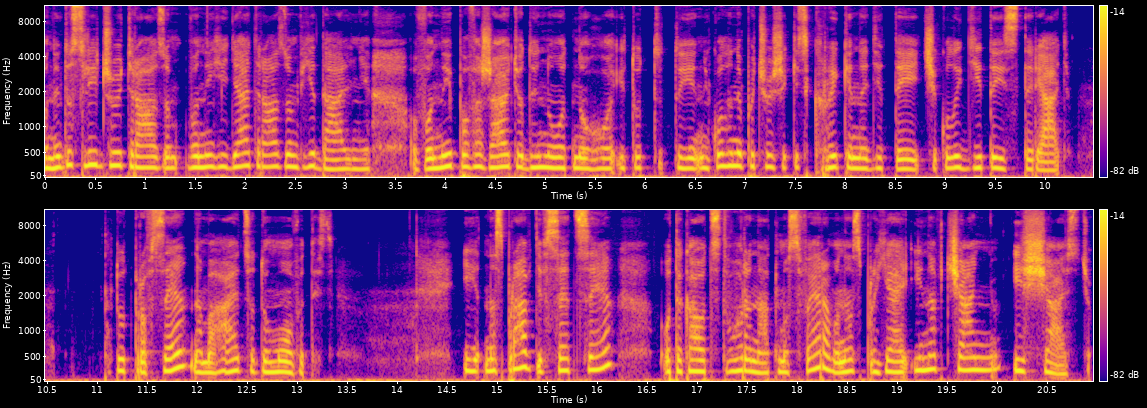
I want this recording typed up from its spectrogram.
Вони досліджують разом, вони їдять разом в їдальні, вони поважають один одного, і тут ти ніколи не почуєш якісь крики на дітей чи коли діти істерять. Тут про все намагаються домовитись. І насправді все це, отака от створена атмосфера, вона сприяє і навчанню, і щастю.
